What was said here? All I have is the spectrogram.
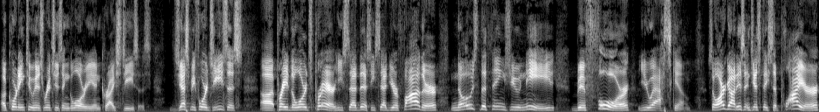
according to his riches and glory in Christ Jesus. Just before Jesus uh, prayed the Lord's Prayer, he said this He said, Your Father knows the things you need before you ask Him. So our God isn't just a supplier,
